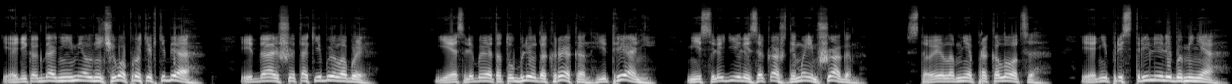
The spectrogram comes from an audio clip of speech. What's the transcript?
я никогда не имел ничего против тебя, и дальше так и было бы. Если бы этот ублюдок Рэкон и Триани не следили за каждым моим шагом, стоило мне проколоться, и они пристрелили бы меня.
